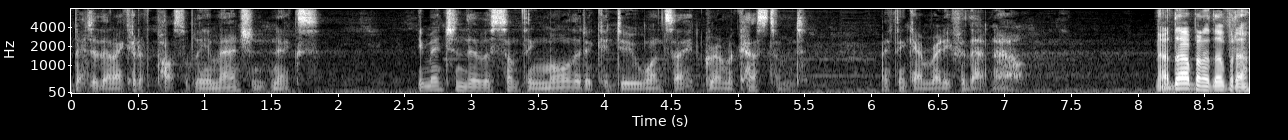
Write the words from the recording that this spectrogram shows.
Better than I could have possibly imagined, Nix. You mentioned there was something more that it could do once I had grown accustomed. I think I'm ready for that now. No dobra, dobra.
